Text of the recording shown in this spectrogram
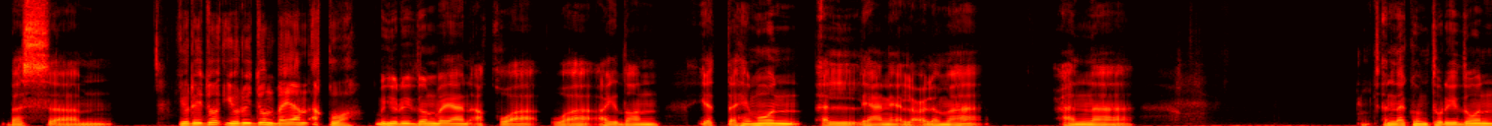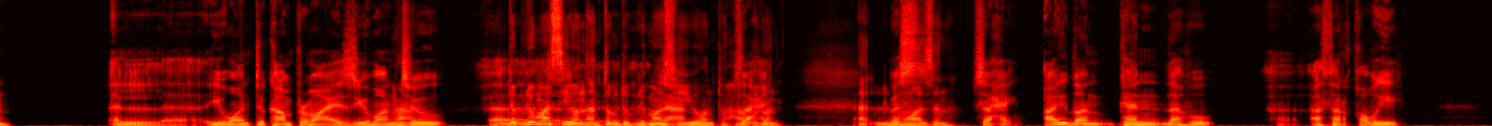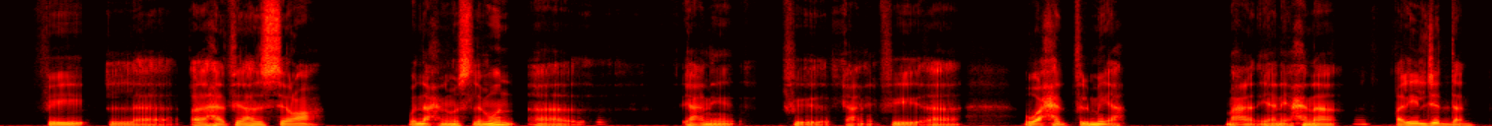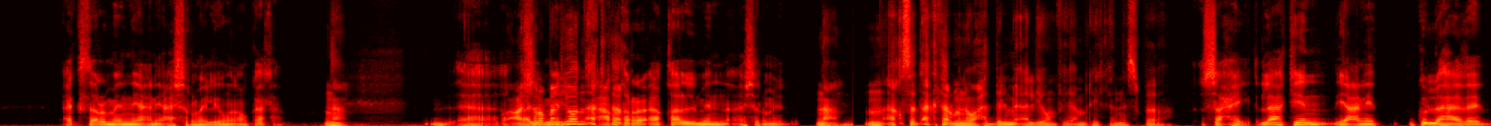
بس يريدون يريدون بيان أقوى يريدون بيان أقوى وأيضا يتهمون يعني العلماء أن أنكم تريدون ال- you want to compromise you want نعم. to آه، دبلوماسيون أنتم دبلوماسيون تحاولون صحيح. الموازنة صحيح أيضا كان له آه، أثر قوي في آه، في هذا الصراع ونحن المسلمون آه، يعني في يعني في واحد في المئة. مع يعني إحنا قليل جدا أكثر من يعني 10 مليون أو كذا. نعم. آه، أقل 10 من- مليون أكثر. أقل من 10 مليون. نعم. مم. أقصد أكثر من 1% اليوم في أمريكا النسبة صحيح. لكن يعني كل هذا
